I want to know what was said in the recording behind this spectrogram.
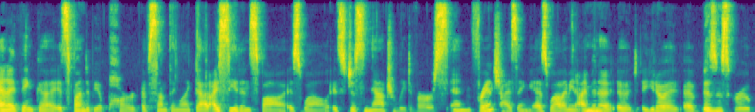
And I think uh, it's fun to be a part of something like that. I see it in spa as well. It's just naturally diverse and franchising as well. I mean, I'm in a, a you know a, a, business group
